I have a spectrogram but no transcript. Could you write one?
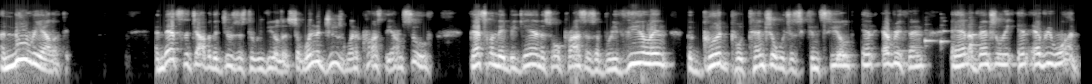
a new reality. And that's the job of the Jews is to reveal this. So when the Jews went across the Yam Suf, that's when they began this whole process of revealing the good potential which is concealed in everything and eventually in everyone.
